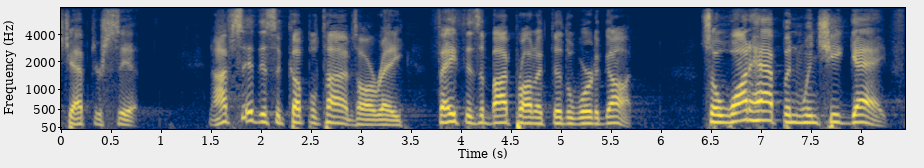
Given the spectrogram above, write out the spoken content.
chapter 6. Now I've said this a couple times already. Faith is a byproduct of the Word of God. So what happened when she gave?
